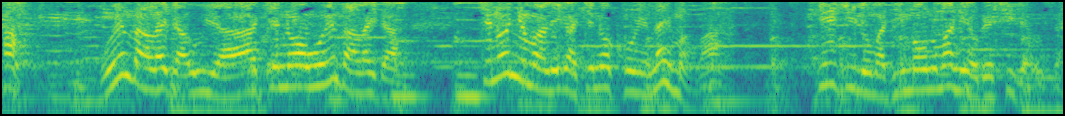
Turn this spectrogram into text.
ဟာဝင်းတာလိုက်တာဦးရာကျွန်တော်ဝင်းတာလိုက်တာကျွန်တော်ညီမလေးကကျွန်တော်ခေါ်ရင်လိုက်မှာပါကြေးကြည့်လို့မှဒီမောင်နှမနှစ်ယောက်တည်းရှိတယ်ဥစ္စာ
